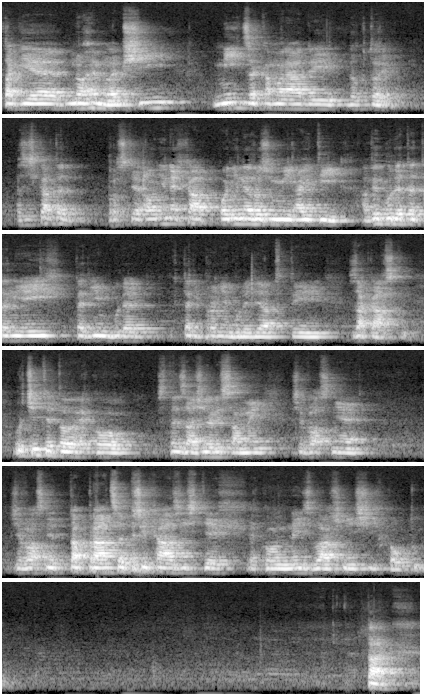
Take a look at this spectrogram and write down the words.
tak je mnohem lepší mít za kamarády doktory. A získáte prostě, a oni, nechá, oni nerozumí IT a vy budete ten jejich, který, bude, který pro ně bude dělat ty zakázky. Určitě to jako jste zažili sami, že vlastně že vlastně ta práce přichází z těch jako nejzvláštnějších koutů. Tak,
